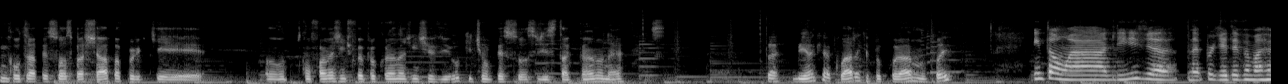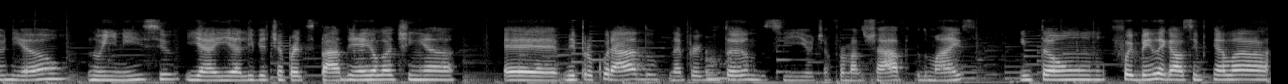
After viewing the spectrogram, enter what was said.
encontrar pessoas para chapa, porque conforme a gente foi procurando, a gente viu que tinham pessoas se destacando, né? Bianca e a Clara que procuraram, não foi? Então, a Lívia, né, porque teve uma reunião no início, e aí a Lívia tinha participado, e aí ela tinha é, me procurado, né, perguntando se eu tinha formado chapa e tudo mais. Então, foi bem legal, assim, porque ela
